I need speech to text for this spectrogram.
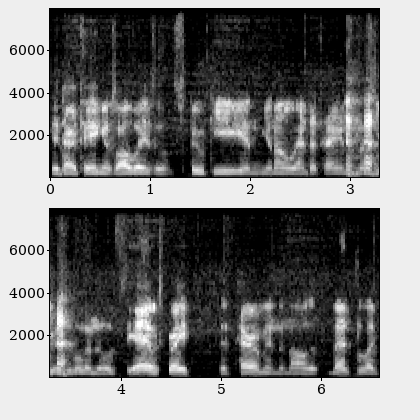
did our thing as always. It was spooky and you know entertaining as usual, and it was yeah, it was great. The theremin and all this mental. Like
